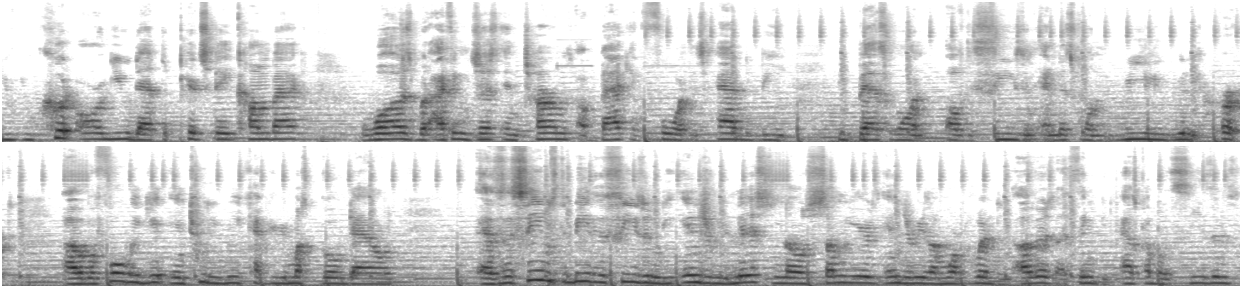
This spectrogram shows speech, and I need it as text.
you, you could argue that the Pitt State comeback was, but I think just in terms of back and forth, this had to be the best one of the season, and this one really, really hurt. Uh, before we get into the recap, you must go down, as it seems to be this season, the injury list. You know, some years injuries are more prevalent than others. I think the past couple of seasons,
